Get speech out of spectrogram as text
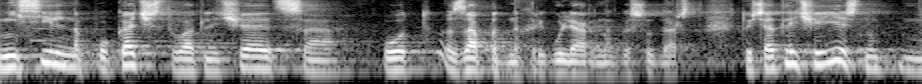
не сильно по качеству отличается от западных регулярных государств. То есть отличия есть, но м,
